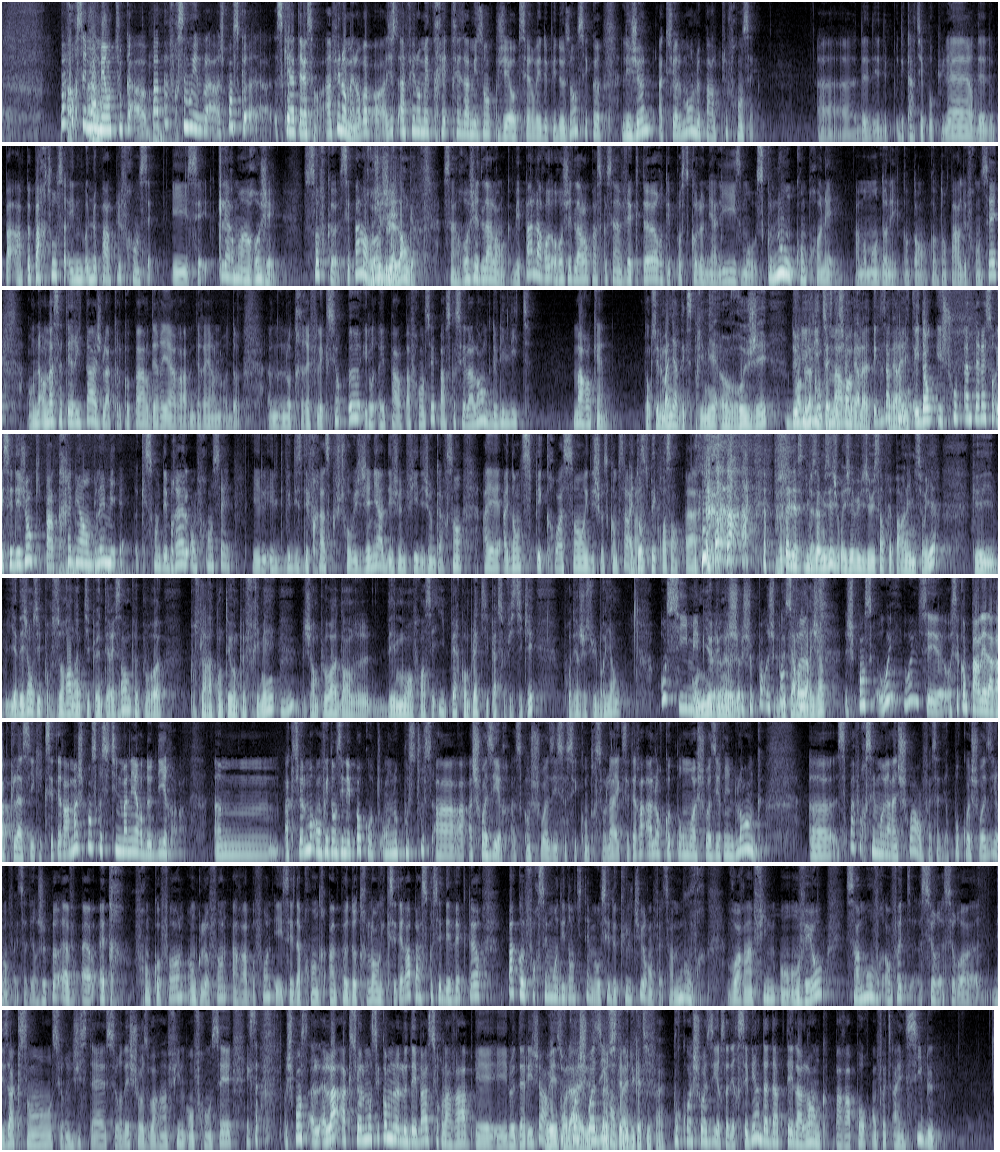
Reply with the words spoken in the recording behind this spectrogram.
Pas forcément, mais en tout cas, euh, pas, pas forcément. une- Je pense que euh, ce qui est intéressant, un phénomène, on va juste un phénomène très très amusant que j'ai observé depuis deux ans, c'est que les jeunes actuellement ne parlent plus français. Euh, des, des- des- des quartiers populaires, des- de- un peu partout, ça, ils ne parlent plus français. Et c'est clairement un rejet. Sauf que c'est pas un rejet rejet, de la langue. C'est un rejet de la langue, mais pas le rejet de la langue parce que c'est un vecteur du postcolonialisme ce que nous on comprenait à un moment donné quand on quand on parle du français, on a, on a cet héritage là quelque part derrière derrière no- de- notre réflexion. Eux, ils, ils parlent pas français parce que c'est la langue de l'élite marocaine. Donc c'est une manière d'exprimer un rejet de, de la contestation envers la- Exactement. envers. Et donc, et je trouve intéressant. Et c'est des gens qui parlent très bien anglais, mais qui sont des brels en français. Ils, ils vous disent des phrases que je trouvais géniales, des jeunes filles, des jeunes garçons. I, I don't speak croissant et des choses comme ça. I don't speak croissant. Ah. Ce qui vous amusait, j'ai vu, j'ai vu ça en préparant l'émission hier, qu'il y a des gens aussi pour se rendre un petit peu intéressant, un peu pour, euh, pour se la raconter ou un peu frimer. Mhm. J'emploie dans le- des mots en français hyper complexes, hyper sophistiqués, pour dire je suis brillant. Aussi, mais Au milieu d'une- je, de- je pense, je de pense termes que, je pense oui, oui, c'est, c'est comme parler l'arabe classique, etc. Moi, je pense que c'est une manière de dire, euh, actuellement, on vit dans une époque où on nous pousse tous à, à- à choisir, à ce qu'on choisit ceci contre cela, etc. Alors que pour moi, choisir une langue, euh, c'est pas forcément un choix en fait. C'est-à-dire pourquoi choisir en fait? C'est-à-dire je peux euh, être francophone, anglophone, arabophone et essayer d'apprendre un peu d'autres langues, etc. Parce que c'est des vecteurs, pas que forcément d'identité, mais aussi de culture en fait. Ça m'ouvre. Voir un film en, en VO, ça m'ouvre en fait sur sur euh, des accents, sur une justesse, sur des choses. Voir un film en français, etc. Je pense là actuellement c'est comme le débat sur l'arabe et, et le darija. oui, sur pourquoi la, choisir le en système fait? éducatif. ouais. pourquoi choisir? C'est-à-dire, c'est bien d'adapter la par rapport, en fait, à une cible,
